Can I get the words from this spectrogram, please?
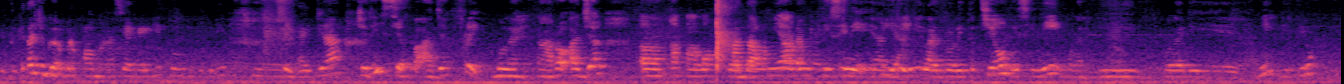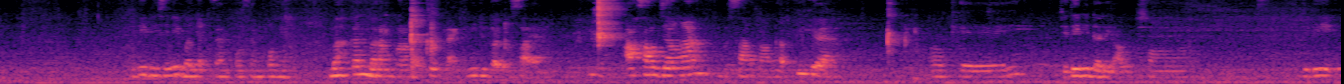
Gitu. Kita juga berkolaborasi yang kayak gitu. gitu. Jadi free aja. Jadi siapa aja free boleh taruh aja eh, katalog produknya produknya. di sini ya. Iya. Jadi ini library kecil di sini boleh di boleh di ini di view. Jadi di sini banyak sampel-sampelnya. Bahkan barang-barang kecil kayak gini juga bisa ya. Asal jangan besar banget. Iya. Oke. Jadi ini dari outside. Jadi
